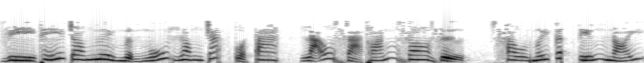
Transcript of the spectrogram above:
Vì thế cho ngươi mượn ngũ long chát của ta, lão giả thoáng do dự, sau mới cất tiếng nói.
